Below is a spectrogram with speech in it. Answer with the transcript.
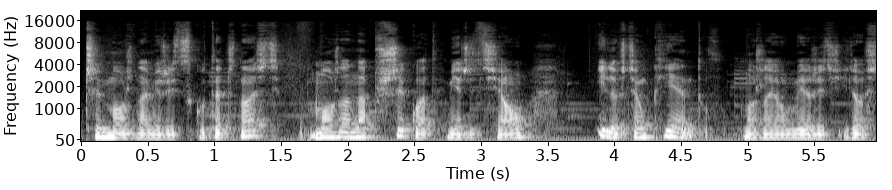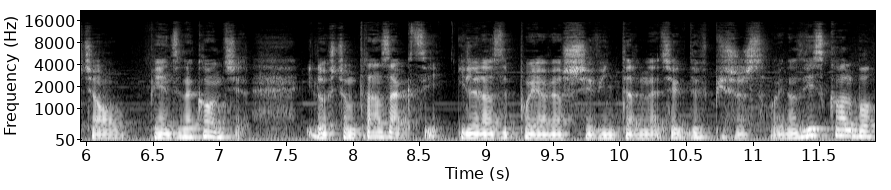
Czy można mierzyć skuteczność? Można na przykład mierzyć się ilością klientów. Można ją mierzyć ilością pieniędzy na koncie, ilością transakcji, ile razy pojawiasz się w internecie, gdy wpiszesz swoje nazwisko, albo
